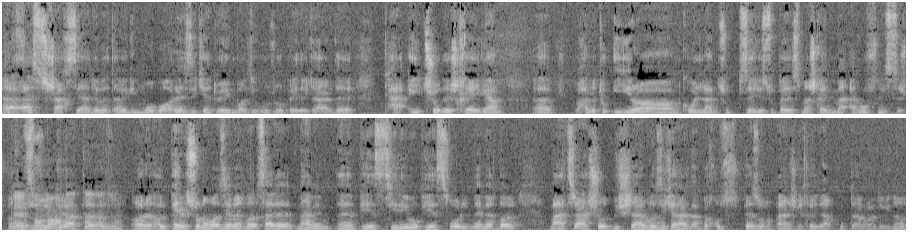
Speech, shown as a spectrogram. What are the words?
در. از شخصیت یا بهتر بگیم مبارزی که توی این بازی حضور پیدا کرده تایید شدش. خیلی هم حالا تو ایران کلا تو سری Super Smash خیلی معروف نیستش. Persona هم بدتر از اون. آره حالا Persona باز یه مقدار سر همین PS 3 و PS 4 یه مقدار مطرح شد بیشتر بازی کردم. به خصوص Persona 5 که خیلی هم خوب در اومد و اینا.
